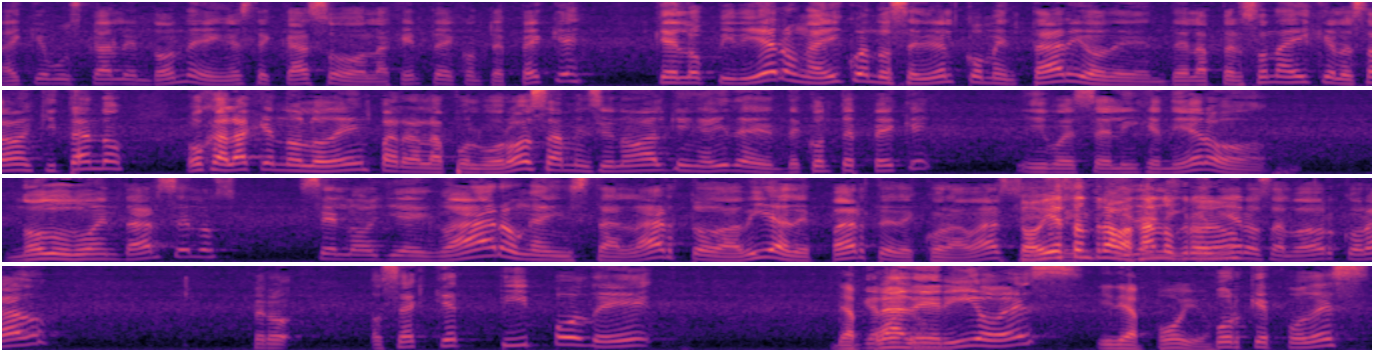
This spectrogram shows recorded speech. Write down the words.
hay que buscarle en dónde, en este caso la gente de Contepeque, que lo pidieron ahí cuando se dio el comentario de, la persona ahí que lo estaban quitando. Ojalá que nos lo den para la polvorosa, mencionó alguien ahí de, Contepeque, y pues el ingeniero no dudó en dárselos. Se lo llegaron a instalar todavía de parte de Corabás. Todavía están trabajando, creo. ingeniero Salvador Corado. Pero, o sea, ¿qué tipo de, de graderío es? Y de apoyo. Porque podés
